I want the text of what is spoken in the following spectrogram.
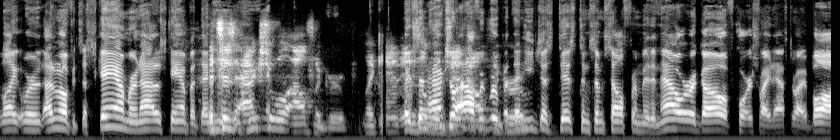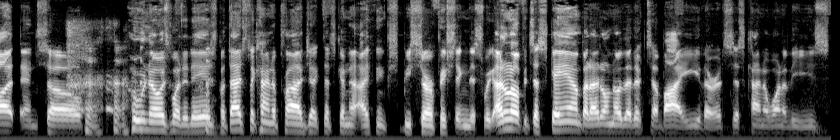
like we're, I don't know if it's a scam or not a scam, but then It's he- his he- actual alpha group. Like it It's is an actual legit alpha group, but then he just distanced himself from it an hour ago. Of course, right after I bought, and so who knows what it is? But that's the kind of project that's going to, I think, be surfacing this week. I don't know if it's a scam, but I don't know that it's a buy either. It's just kind of one of these.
